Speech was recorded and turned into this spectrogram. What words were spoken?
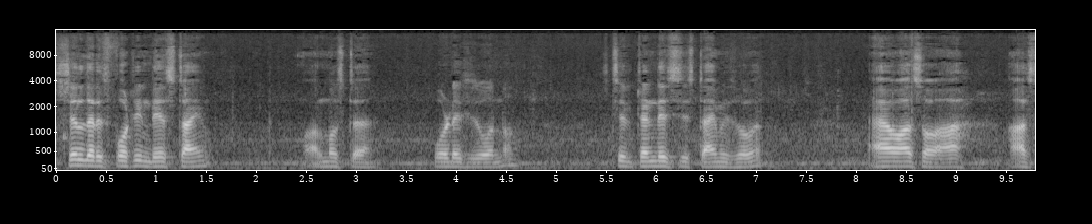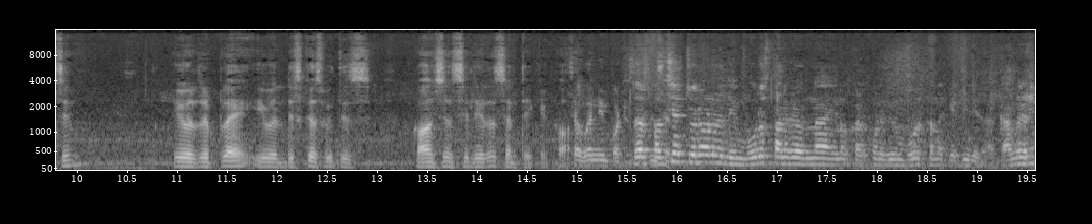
Still there is 14 days time, almost uh, 4 days is over now. Still 10 days his time is over. I have also uh, asked him, he will reply, he will discuss with his constituency leaders and take a call sir ಪಕ್ಷದ. ಚುನಾವಣೆಯಲ್ಲಿ ಮೂರು ಸ್ಥಾನಗಳನ್ನ ಏನು ಕಳ್ಕೊಂಡಿದ್ದೀವಿ ಮೂರು ಸ್ಥಾನ ಗೆದ್ದಿದ್ದೀರಾ? ಕಾಂಗ್ರೆಸ್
